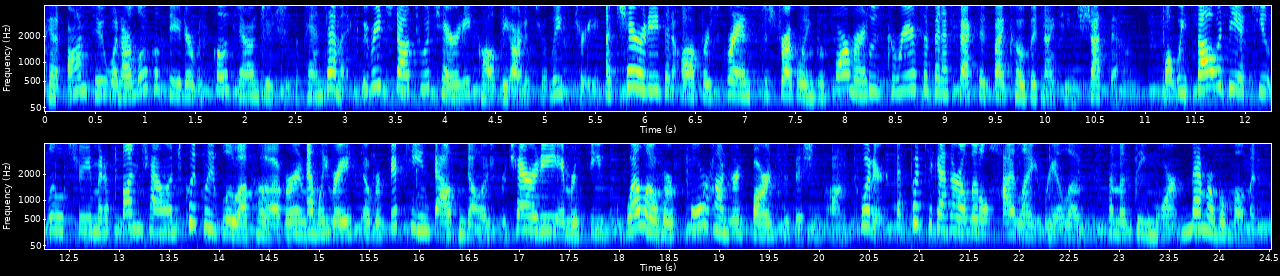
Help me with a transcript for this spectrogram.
Cat onto when our local theater was closed down due to the pandemic. We reached out to a charity called the Artist Relief Tree, a charity that offers grants to struggling performers whose careers have been affected by COVID 19 shutdowns. What we thought would be a cute little stream and a fun challenge quickly blew up, however, and we raised over $15,000 for charity and received well over 400 Bard submissions on Twitter. I've put together a little highlight reel of some of the more memorable moments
